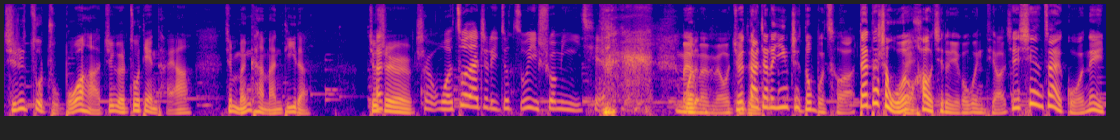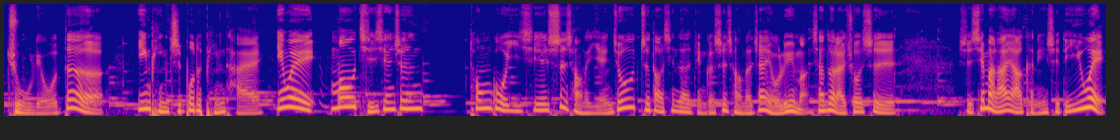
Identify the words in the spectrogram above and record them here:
其实做主播哈、这个做电台啊，这门槛蛮低的，就是是我坐在这里就足以说明一切。没有没有没有，我觉得大家的音质都不错啊。但但是我对好奇的有个问题啊，就现在国内主流的音频直播的平台，因为猫奇先生通过一些市场的研究，知道现在整个市场的占有率嘛，相对来说是是喜马拉雅肯定是第一位，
